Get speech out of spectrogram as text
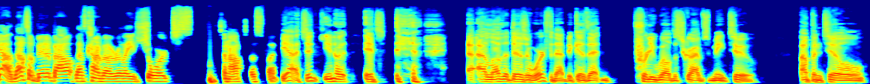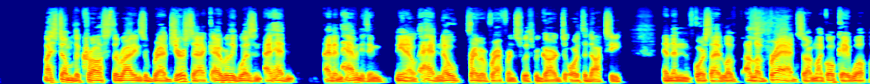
yeah, that's a bit about. That's kind of a really short synopsis, but yeah, it's it you know it's I love that there's a word for that because that pretty well describes me too. Up until I stumbled across the writings of Brad Jersak, I really wasn't, I hadn't, I didn't have anything, you know, I had no frame of reference with regard to orthodoxy. And then, of course, I love, I love Brad. So I'm like, okay, well,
